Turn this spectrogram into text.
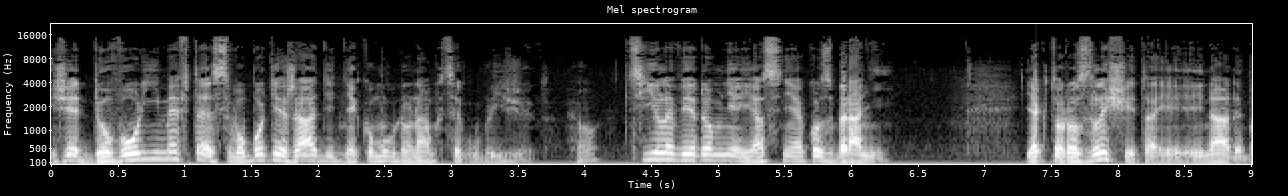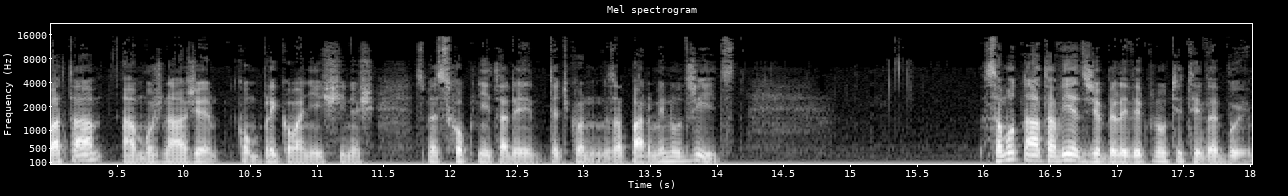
že dovolíme v té svobodě řádit někomu, kdo nám chce ublížit. Jo? Cíle vědomě jasně jako zbraní. Jak to rozlišit, a je jiná debata a možná, že komplikovanější, než jsme schopni tady teď za pár minut říct. Samotná ta věc, že byly vypnuty ty weby,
